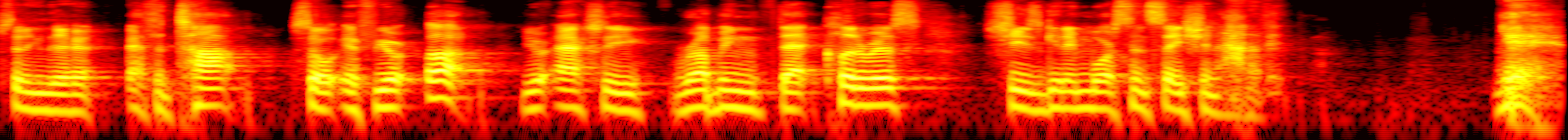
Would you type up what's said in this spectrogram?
sitting there at the top. So if you're up, you're actually rubbing that clitoris. She's getting more sensation out of it. Yeah,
